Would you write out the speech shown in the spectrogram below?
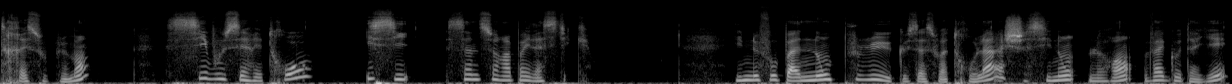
très souplement. Si vous serrez trop, ici, ça ne sera pas élastique. Il ne faut pas non plus que ça soit trop lâche, sinon le rang va godailler.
